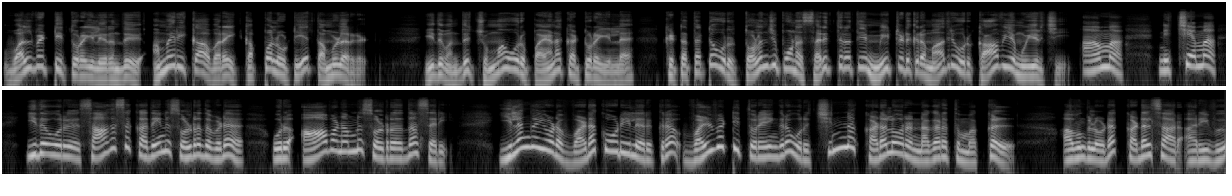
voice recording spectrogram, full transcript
வல்வெட்டி துறையிலிருந்து அமெரிக்கா வரை கப்பலோட்டிய தமிழர்கள். இது வந்து சும்மா ஒரு பயணக் கட்டுரை இல்ல கிட்டத்தட்ட ஒரு தொலைஞ்சு போன சரித்திரத்தையே மீட்டெடுக்கிற மாதிரி ஒரு காவிய முயற்சி. ஆமா நிச்சயமா. இத ஒரு சாகச கதைன்னு சொல்றத விட ஒரு ஆவணம்னு சொல்றது தான் சரி. இலங்கையோட வடகோடியில இருக்கிற வல்வெட்டித்துறைங்கிற ஒரு சின்ன கடலோர நகரத்து மக்கள் அவங்களோட கடல்சார் அறிவு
